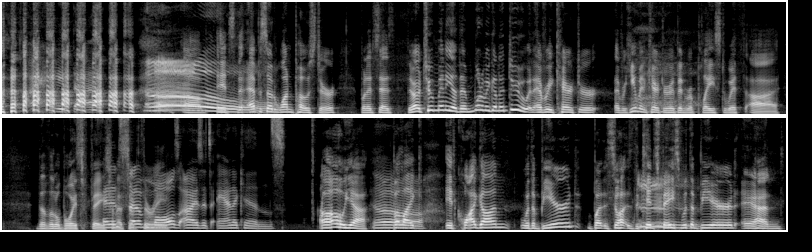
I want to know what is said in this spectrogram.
I hate that. oh, Um, it's the episode one poster, but it says there are too many of them. What are we gonna do? And every character, every human character, has been replaced with uh, the little boy's face And from instead episode of three. Maul's eyes, it's Anakin's. Oh yeah, but like it's Qui Gon with a beard, but it still has the kid's face with a beard, and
